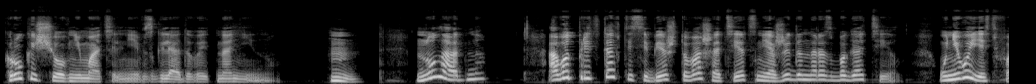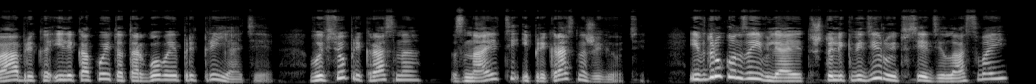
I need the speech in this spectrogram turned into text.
Круг еще внимательнее взглядывает на Нину. Хм, ну ладно. А вот представьте себе, что ваш отец неожиданно разбогател. У него есть фабрика или какое-то торговое предприятие. Вы все прекрасно знаете и прекрасно живете. И вдруг он заявляет, что ликвидирует все дела свои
